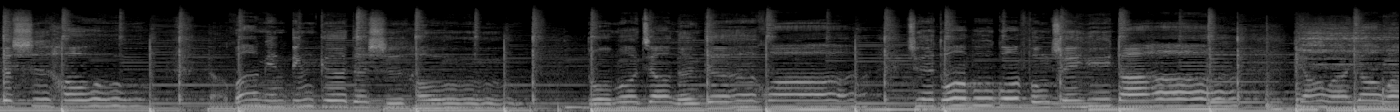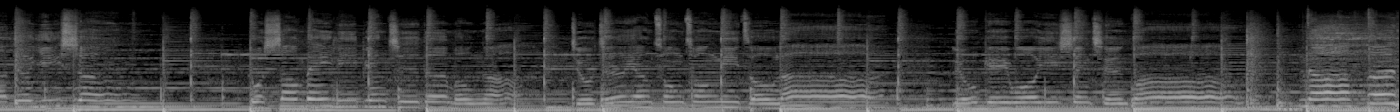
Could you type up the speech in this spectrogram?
的时候。当画面定格的时候，多么娇嫩的花，却躲不过风吹雨打。飘啊摇啊的一生，多少美丽编织的梦啊，就这样匆匆你走了，留给我一生牵挂。那坟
